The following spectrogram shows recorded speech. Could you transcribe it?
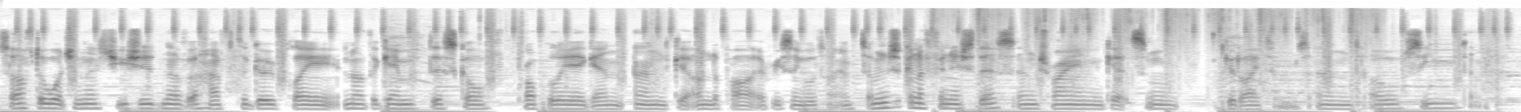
So after watching this, you should never have to go play another game of disc golf properly again and get under par every single time. So I'm just going to finish this and try and get some good items and I'll see you then.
